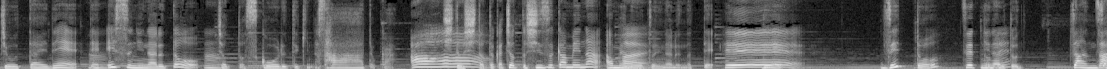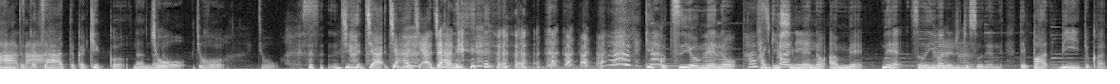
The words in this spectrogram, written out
状態で、はい、で、うん、S になるとちょっとスコール的な「さー」とか「しとしと」とかちょっと静かめな雨の音になるんだって。はい、で Z, Z になると「ザンザン」とか「ザー」とか結構なんだろう。じゃじゃじゃじゃじゃね結構強めの 激しめの雨。ねそう言われるとそうだよね。うんうん、でバビーとか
